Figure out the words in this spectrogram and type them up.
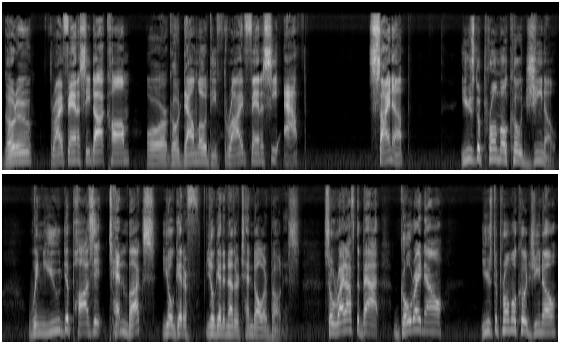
go to thrivefantasy.com or go download the Thrive Fantasy app, sign up, use the promo code GINO when you deposit 10 bucks, you'll get a you'll get another $10 bonus. So right off the bat, go right now, use the promo code Gino,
